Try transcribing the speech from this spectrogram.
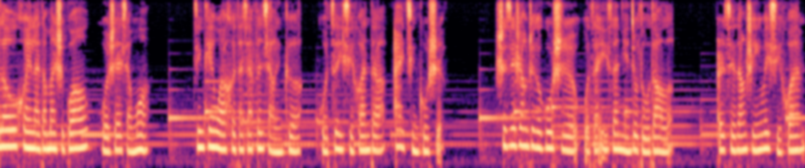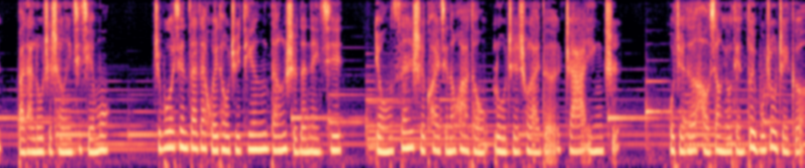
Hello，欢迎来到慢时光，我是爱小莫。今天我要和大家分享一个我最喜欢的爱情故事。实际上，这个故事我在一三年就读到了，而且当时因为喜欢，把它录制成了一期节目。只不过现在再回头去听当时的那期，用三十块钱的话筒录制出来的渣音质，我觉得好像有点对不住这个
